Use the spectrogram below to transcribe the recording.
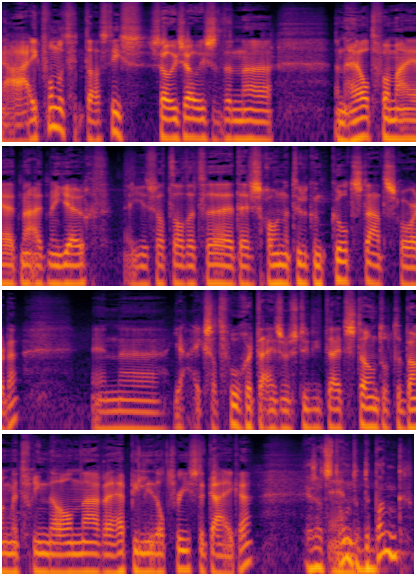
Ja, ik vond het fantastisch. Sowieso is het een, eh, een held van mij uit, mijn- uit mijn jeugd. Je zat altijd, eh, het is gewoon natuurlijk een cultstatus geworden. En eh, ja, ik zat vroeger tijdens mijn studietijd stoned op de bank met vrienden al naar eh, Happy Little Trees te kijken. Je zat stoned En- op de bank.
